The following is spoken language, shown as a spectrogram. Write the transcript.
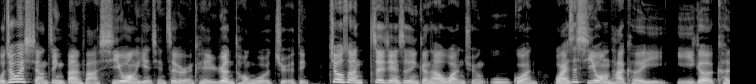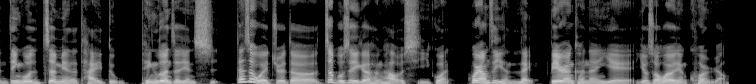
我就会想尽办法，希望眼前这个人可以认同我的决定，就算这件事情跟他完全无关，我还是希望他可以以一个肯定或是正面的态度。评论这件事，但是我也觉得这不是一个很好的习惯，会让自己很累，别人可能也有时候会有点困扰，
